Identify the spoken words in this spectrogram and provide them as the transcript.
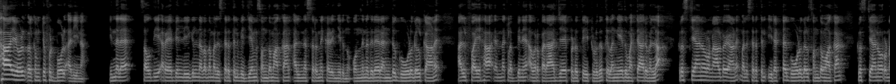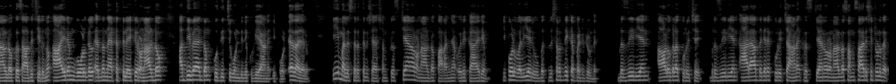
Hi all welcome to football arena ഇന്നലെ Saudi Arabian ലീഗിൽ നടന്ന മത്സരത്തിൽ വിജയം സ്വന്തമാക്കാൻ അൽ നസറിന് കഴിഞ്ഞിരുന്നു. ഒന്നിനെതിരെ രണ്ട് ഗോളുകൾക്കാണ് അൽ ഫൈഹ എന്ന ക്ലബിനെ അവർ പരാജയപ്പെടുത്തിയിട്ടുള്ളത്. തിളങ്ങിയത് മറ്റാരുമല്ല ക്രിസ്ത്യാനോ റൊണാൾഡോയാണ്. മത്സരത്തിൽ ഇരട്ട ഗോളുകൾ സ്വന്തമാക്കാൻ ക്രിസ്ത്യാനോ റൊണാൾഡോക്ക് സാധിച്ചിരുന്നു. ആയിരം ഗോളുകൾ എന്ന നേട്ടത്തിലേക്ക് റൊണാൾഡോ അതിവേഗം കുതിച്ചുകൊണ്ടിരിക്കുകയാണ് ഇപ്പോൾ. ഏതായാലും ഈ മത്സരത്തിന് ശേഷം ക്രിസ്ത്യാനോ റൊണാൾഡോ പറഞ്ഞ ഒരു കാര്യം ഇപ്പോൾ വലിയ രൂപത്തിൽ ശ്രദ്ധിക്കപ്പെട്ടിട്ടുണ്ട്. ബ്രസീലിയൻ ആളുകളെ കുറിച്ച് ബ്രസീലിയൻ ആരാധകരെ കുറിച്ചാണ് ക്രിസ്ത്യാനോ റൊണാൾഡോ സംസാരിച്ചിട്ടുള്ളത്.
